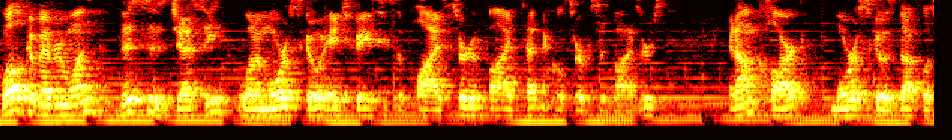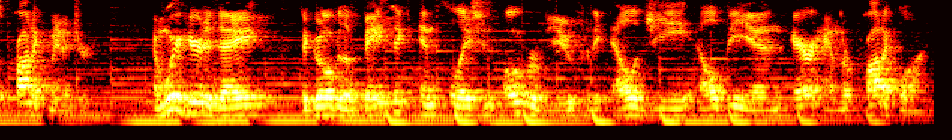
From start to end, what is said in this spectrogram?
Welcome everyone. This is Jesse, one of Morsco HVAC Supply's certified technical service advisors, and I'm Clark, Morsco's ductless product manager. And we're here today to go over the basic installation overview for the LG LVN air handler product line.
